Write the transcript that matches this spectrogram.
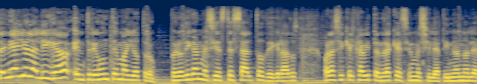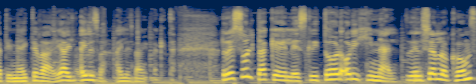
Tenía yo la liga entre un tema y otro, pero díganme si este salto de grados. Ahora sí que el Javi tendrá que decirme si le atiné o no le atiné. Ahí te va, ¿eh? ahí, ahí les va, ahí les va mi plaqueta. Resulta que el escritor original del Sherlock Holmes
